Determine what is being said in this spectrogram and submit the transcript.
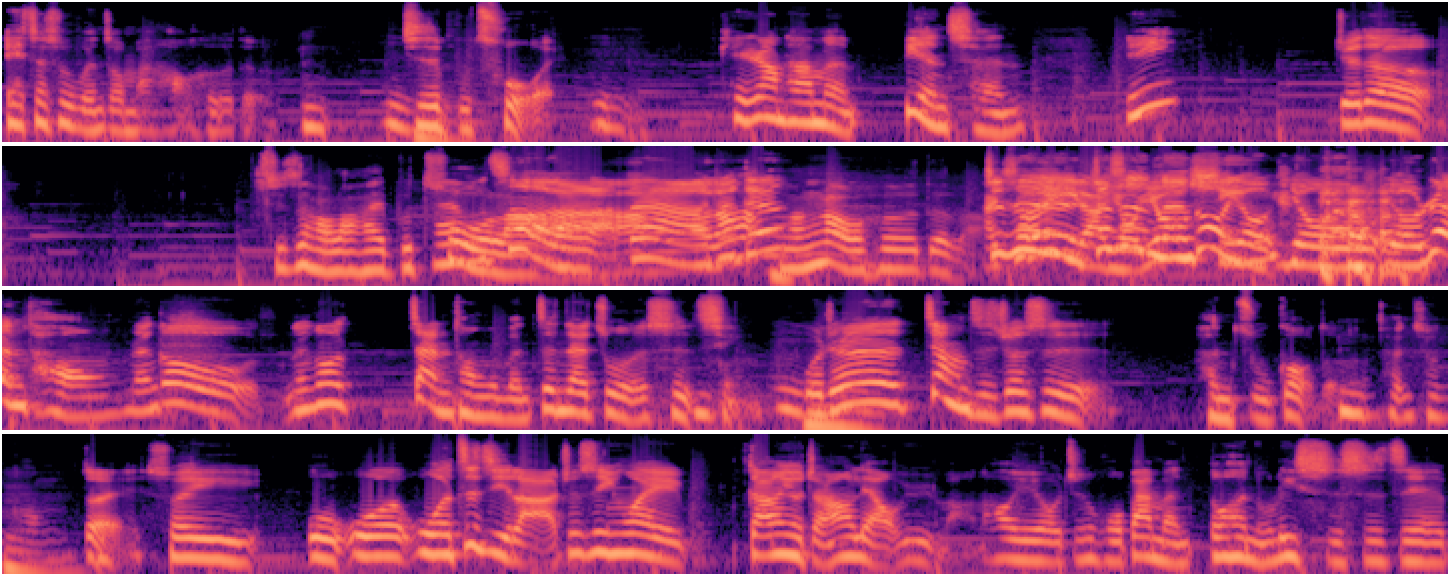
哎、这是文总蛮好喝的，嗯其实不错、哎，嗯，可以让他们变成，诶，觉得其实好了，还不错还不错啦，对啊，好啦。就跟蛮好喝的啦。就是就是能够有有有认同，能够能够赞同我们正在做的事情，嗯我觉得这样子就是很足够的很成功。对，所以我我我自己啦，就是因为刚刚有讲到疗愈嘛，然后也有就是伙伴们都很努力实施这些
